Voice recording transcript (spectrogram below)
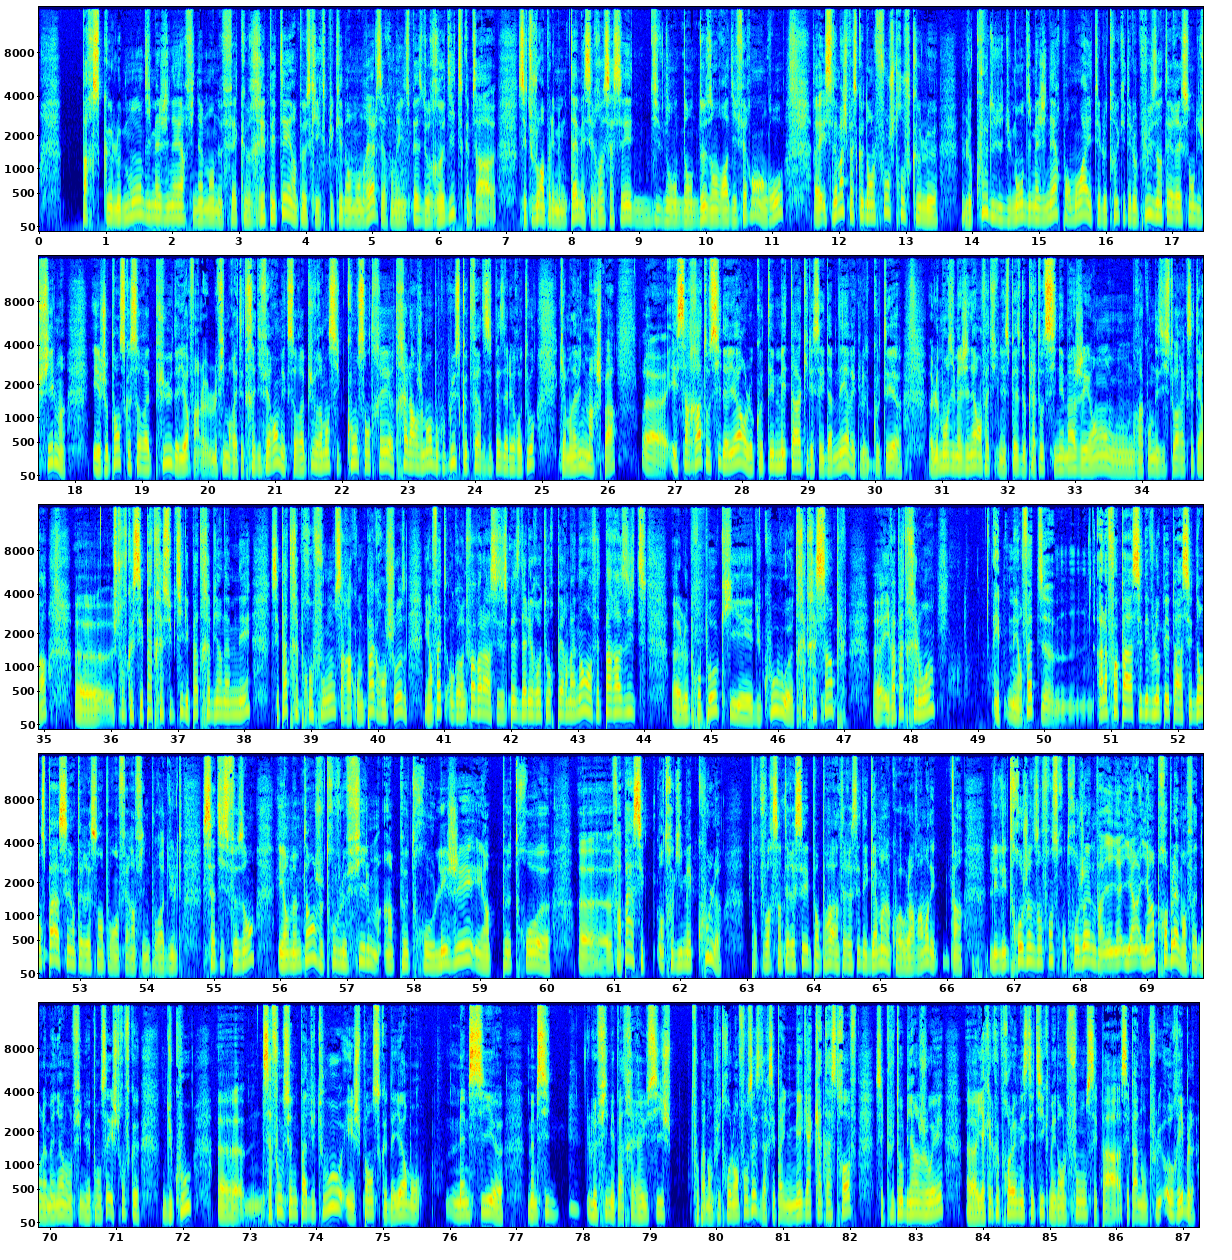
Parce que le monde imaginaire finalement ne fait que répéter un peu ce qui est expliqué dans le monde réel, c'est-à-dire qu'on a une espèce de redite comme ça, c'est toujours un peu les mêmes thèmes et c'est ressassé dans, deux endroits différents en gros. Euh, et c'est dommage parce que dans le fond, je trouve que le, le coup du, monde imaginaire pour moi était le truc qui était le plus intéressant du film et je pense que ça aurait pu d'ailleurs, enfin le, film aurait été très différent, mais que ça aurait pu vraiment s'y concentrer euh, très largement, beaucoup plus que de faire des espèces d'allers-retours qui à mon avis ne marchent pas. Euh, et ça rate aussi d'ailleurs le côté méta qu'il essaye d'amener avec le côté le monde imaginaire en fait une espèce de plateau de cinéma géant où on raconte des histoires etc. Euh, je trouve que c'est pas très subtil et pas très bien amené, c'est pas très profond, ça raconte pas grand chose et en fait encore une fois voilà ces espèces d'allers-retours permanents en fait parasitent euh, le propos qui est du coup euh, très très simple et va pas très loin. Et, mais en fait, euh, à la fois pas assez développé, pas assez dense, pas assez intéressant pour en faire un film pour adultes satisfaisant. Et en même temps, je trouve le film un peu trop léger et un peu trop, euh, euh, enfin pas assez entre guillemets cool pour pouvoir s'intéresser, pour pouvoir intéresser des gamins, quoi. Ou alors vraiment des, enfin, les, trop jeunes enfants seront trop jeunes. Enfin, il y a un problème en fait dans la manière dont le film est pensé. Et je trouve que du coup, euh, ça fonctionne pas du tout. Et je pense que d'ailleurs, bon, même si, euh, même si le film est pas très réussi, je- faut pas non plus trop l'enfoncer, c'est-à-dire que c'est pas une méga catastrophe, c'est plutôt bien joué. Euh, Il y a quelques problèmes esthétiques, mais dans le fond, c'est pas, c'est pas non plus horrible.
